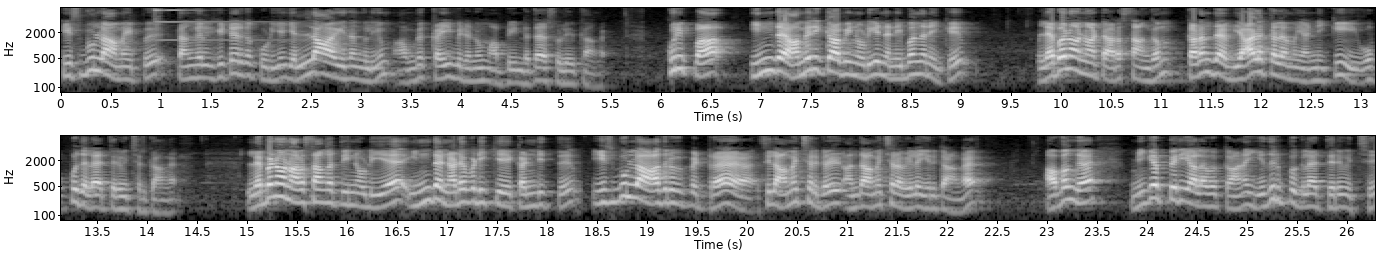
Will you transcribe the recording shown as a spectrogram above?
ஹிஸ்புல்லா அமைப்பு தங்கள்கிட்ட இருக்கக்கூடிய எல்லா ஆயுதங்களையும் அவங்க கைவிடணும் அப்படின்றத சொல்லியிருக்காங்க. குறிப்பாக இந்த அமெரிக்காவினுடைய இந்த நிபந்தனைக்கு லெபனான் நாட்டு அரசாங்கம் கடந்த வியாழக்கிழமை அன்னைக்கு ஒப்புதலை தெரிவிச்சிருக்காங்க. லெபனான் அரசாங்கத்தினுடைய இந்த நடவடிக்கையை கண்டித்து இஸ்புல்லா ஆதரவு பெற்ற சில அமைச்சர்கள் அந்த அமைச்சரவையில் இருக்காங்க. அவங்க மிகப்பெரிய அளவுக்கான எதிர்ப்புகளை தெரிவித்து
